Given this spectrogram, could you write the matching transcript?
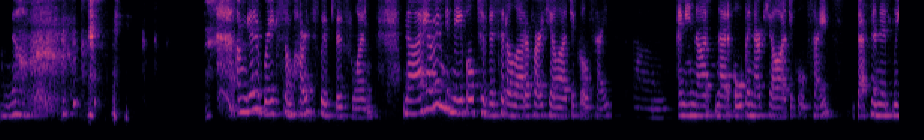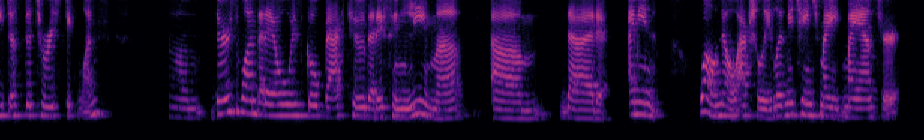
No. I'm going to break some hearts with this one. Now, I haven't been able to visit a lot of archaeological sites. Um, I mean, not, not open archaeological sites, definitely just the touristic ones. Um, there's one that I always go back to that is in Lima. Um, that, I mean, well, no, actually, let me change my, my answer.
